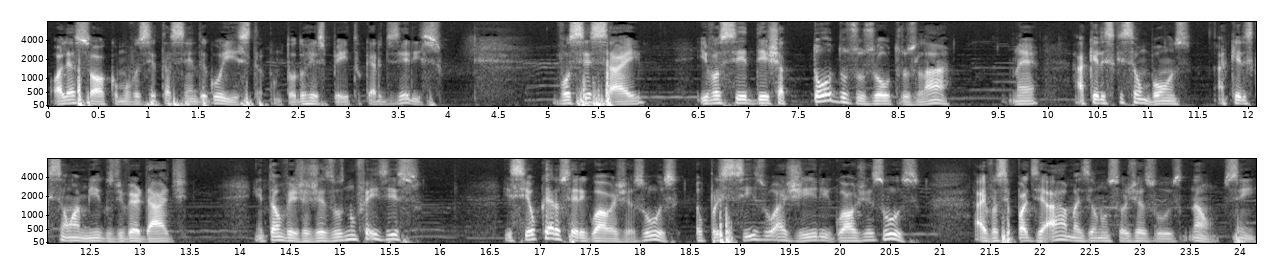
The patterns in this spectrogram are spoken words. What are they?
Olha só como você está sendo egoísta, com todo respeito, quero dizer isso. Você sai e você deixa todos os outros lá, né? Aqueles que são bons, aqueles que são amigos de verdade. Então veja, Jesus não fez isso. E se eu quero ser igual a Jesus, eu preciso agir igual a Jesus. Aí você pode dizer, ah, mas eu não sou Jesus. Não, sim,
